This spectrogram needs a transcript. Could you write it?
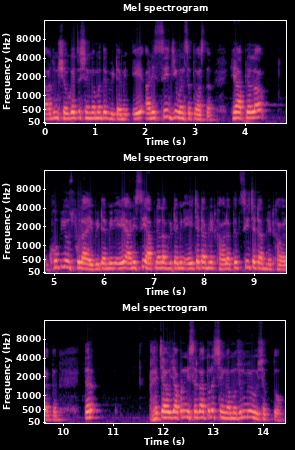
अजून शेवग्याच्या शेंगामध्ये विटॅमिन ए आणि सी जीवनसत्व असतं. हे आपल्याला खूप युजफुल आहे. विटॅमिन ए आणि सी आपल्याला विटॅमिन एच्या टॅबलेट खावं लागतात सीच्या टॅबलेट खावं लागतात. तर ह्याच्याऐवजी आपण निसर्गातूनच शेंगामधून मिळवू शकतो.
